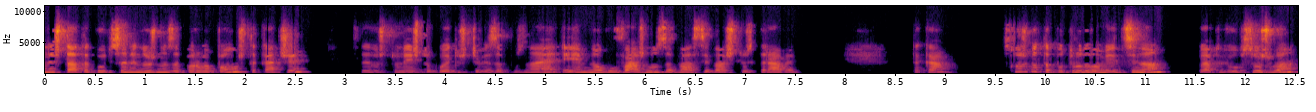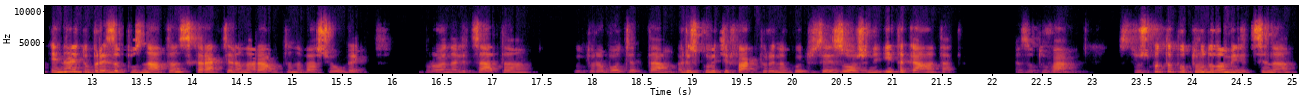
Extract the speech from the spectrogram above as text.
нещата, които са ненужни за първа помощ, така че Следващото нещо, което ще ви запозная, е много важно за вас и вашето здраве. Така, службата по трудова медицина, която ви обслужва, е най-добре запозната с характера на работа на вашия обект. Броя на лицата, които работят там, рисковите фактори, на които са изложени и така нататък. Затова службата по трудова медицина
